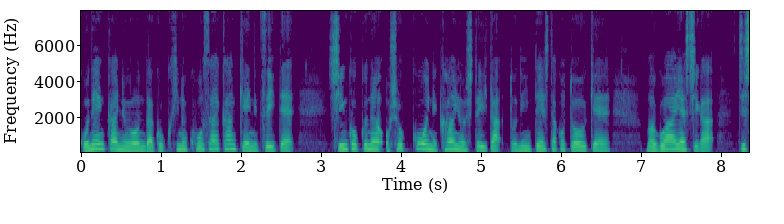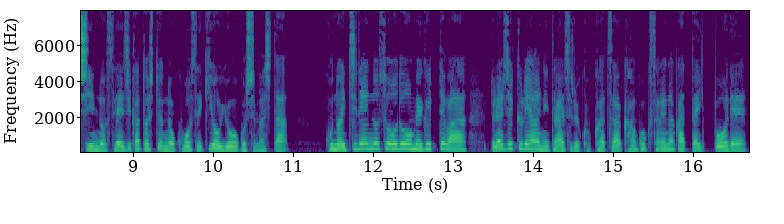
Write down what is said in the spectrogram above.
5年間に及んだ極秘の交際関係について、深刻な汚職行為に関与していたと認定したことを受け、マグワイア氏が自身の政治家としての功績を擁護しました。この一連の騒動をめぐっては、ブラジクリアンに対する告発は勧告されなかった一方で、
